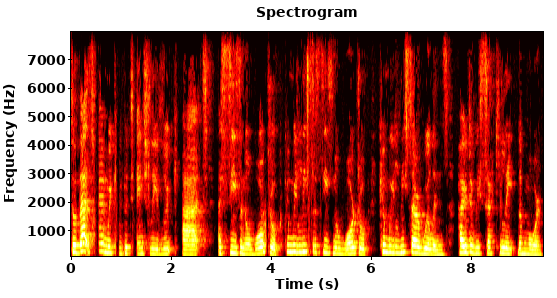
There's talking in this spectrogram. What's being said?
So that's when we can potentially look at a seasonal wardrobe. Can we lease a seasonal wardrobe? Can we lease our woolens? How do we circulate them more?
